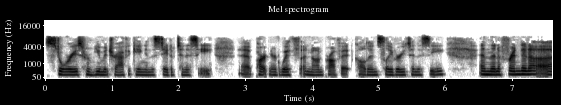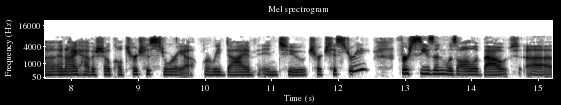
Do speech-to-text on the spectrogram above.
stories from human trafficking in the state of tennessee uh, partnered with a nonprofit called End Slavery Tennessee. And then a friend and, uh, and i have a show called church historia where we dive into church history. First season was all about uh,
